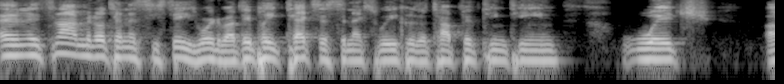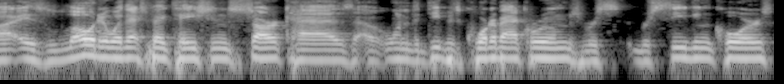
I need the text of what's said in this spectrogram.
and it's not Middle Tennessee State he's worried about. They play Texas the next week, who's a top 15 team, which uh, is loaded with expectations. Sark has uh, one of the deepest quarterback rooms, re- receiving cores,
